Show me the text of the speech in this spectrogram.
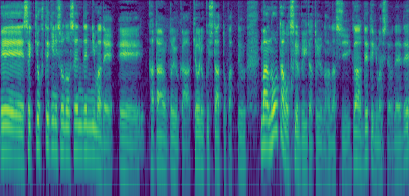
えー積極的にその宣伝にまで、えー加担というか、協力したとかっていう、まあ濃淡をつけるべきだというような話が出てきましたよね。で、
